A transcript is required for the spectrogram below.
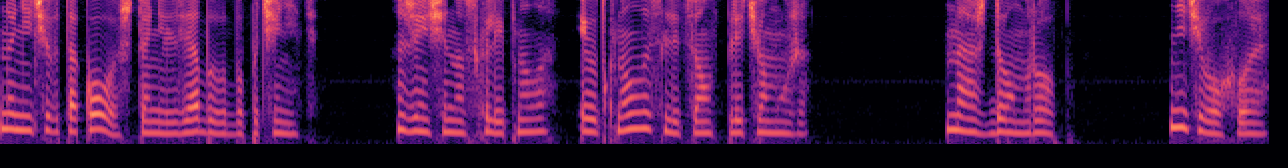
но ничего такого, что нельзя было бы починить». Женщина всхлипнула и уткнулась лицом в плечо мужа. Наш дом, Роб. Ничего, Хлоя,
